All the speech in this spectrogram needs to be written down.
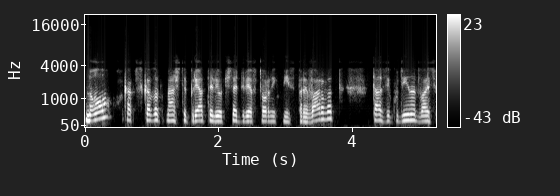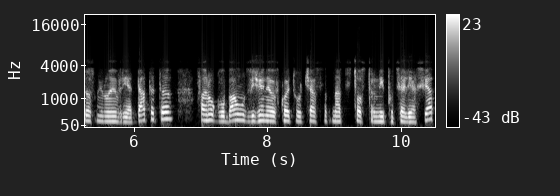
Но, както се казват, нашите приятели от Щедрия вторник ни изпреварват. Тази година, 28 ноември е датата. Това е едно глобално движение, в което участват над 100 страни по целия свят.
